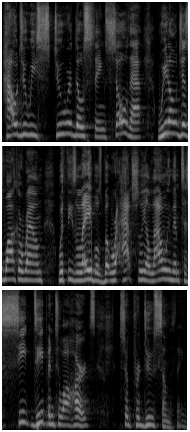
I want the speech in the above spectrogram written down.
how do we steward those things so that we don't just walk around with these labels, but we're actually allowing them to seep deep into our hearts to produce something?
